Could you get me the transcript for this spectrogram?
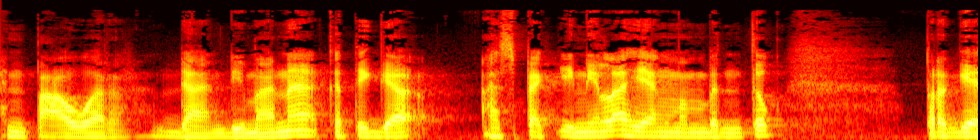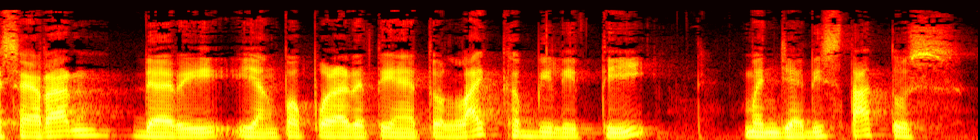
and power. Dan di mana ketiga aspek inilah yang membentuk pergeseran dari yang popularitinya itu likability menjadi status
